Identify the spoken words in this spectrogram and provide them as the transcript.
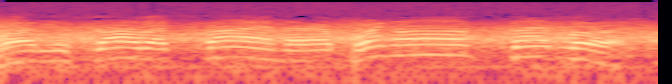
Well, you saw that sign there. Bring on St. Louis.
